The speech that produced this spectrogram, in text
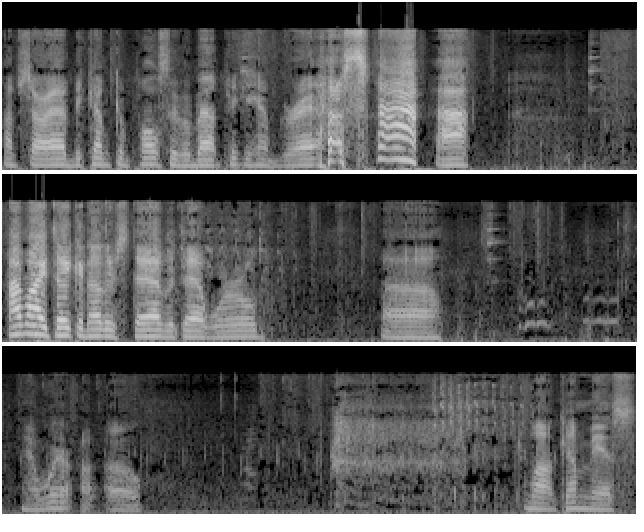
I'm sorry, I've become compulsive about picking up grass. I might take another stab at that world. Uh, now where, uh-oh. Come on, come miss.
